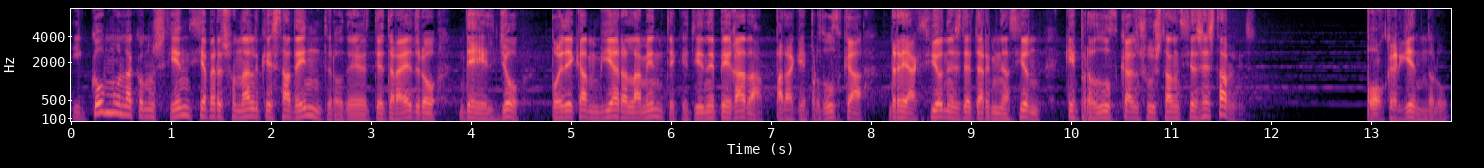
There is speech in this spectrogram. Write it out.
¿Y cómo la conciencia personal que está dentro del tetraedro del yo puede cambiar a la mente que tiene pegada para que produzca reacciones de determinación que produzcan sustancias estables? O queriéndolo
